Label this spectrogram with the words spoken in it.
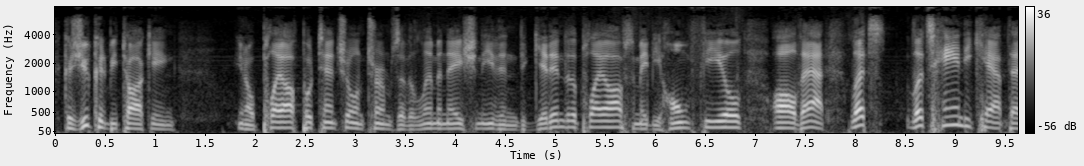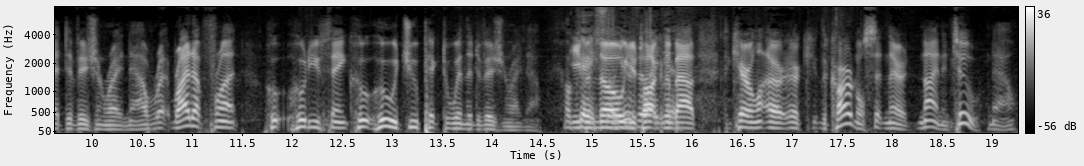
because you could be talking you know, playoff potential in terms of elimination, even to get into the playoffs, and maybe home field, all that. Let's let's handicap that division right now, right, right up front. Who who do you think? Who who would you pick to win the division right now? Okay, even so though you're talking about the Carolina or, or the Cardinals sitting there at nine and two now.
